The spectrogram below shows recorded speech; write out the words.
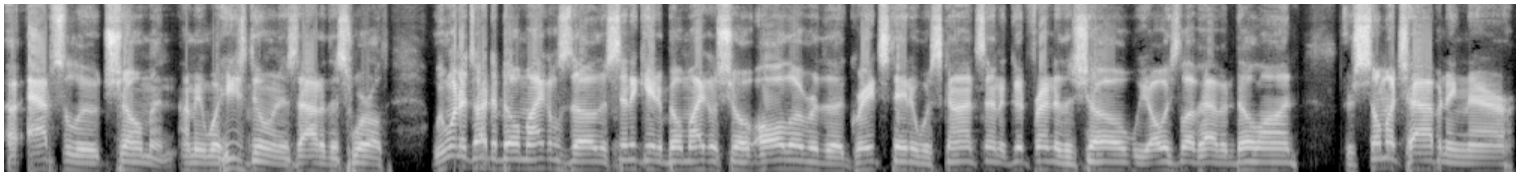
a, absolute showman. I mean, what he's doing is out of this world. We want to talk to Bill Michaels, though, the syndicated Bill Michaels show all over the great state of Wisconsin. A good friend of the show. We always love having Bill on. There's so much happening there.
